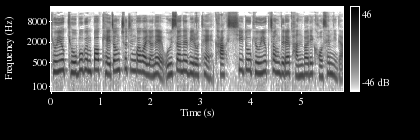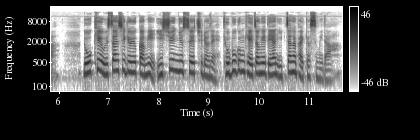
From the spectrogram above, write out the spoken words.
교육교부금법 개정 추진과 관련해 울산을 비롯해 각 시도 교육청들의 반발이 거셉니다. 노키 울산시 교육감이 이슈인 뉴스에 출연해 교부금 개정에 대한 입장을 밝혔습니다.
